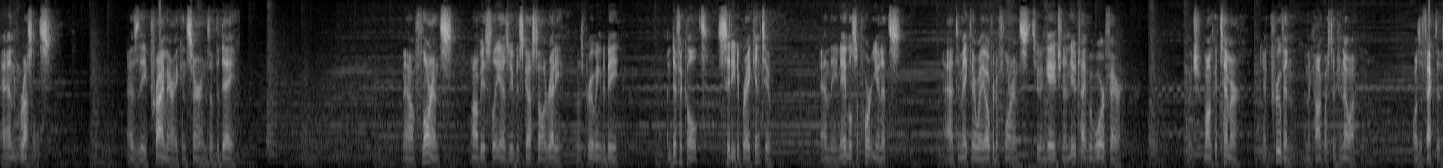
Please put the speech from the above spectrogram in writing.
and Brussels as the primary concerns of the day. Now, Florence, obviously, as we've discussed already, was proving to be a difficult city to break into, and the naval support units had to make their way over to Florence to engage in a new type of warfare, which Möngke Timur had proven in the conquest of Genoa was effective,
